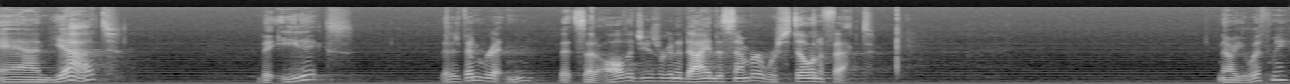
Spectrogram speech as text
And yet, the edicts that had been written that said all the Jews were going to die in December were still in effect. Now, are you with me?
